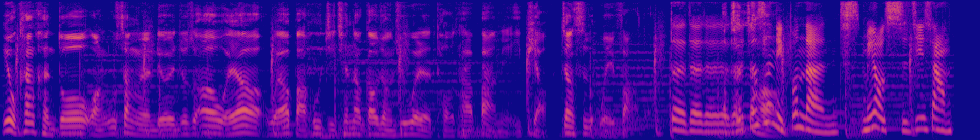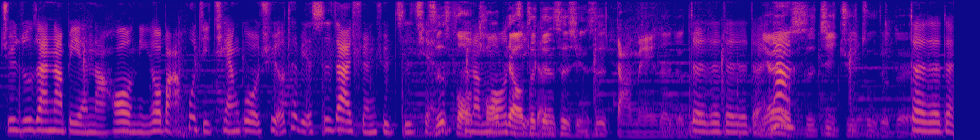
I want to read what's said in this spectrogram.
因为我看很多网络上的人留言，就说哦，我要我要把户籍迁到高雄去，为了投他罢免一票，这样是违法的。对对对对对，就是你不能没有实际上居住在那边，然后你又把户籍迁过去，而特别是在选举之前，是否投票这件事情是打没的，就对。对对对对对，你要有实际居住就对。对对对，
